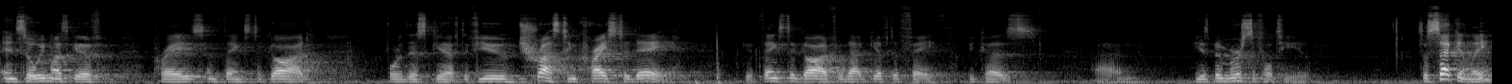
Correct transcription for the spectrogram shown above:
And so we must give praise and thanks to God for this gift. If you trust in Christ today, give thanks to God for that gift of faith because um, He has been merciful to you. So, secondly,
